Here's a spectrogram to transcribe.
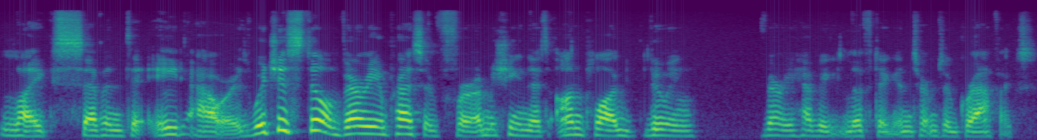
like seven to eight hours, which is still very impressive for a machine that's unplugged doing very heavy lifting in terms of graphics.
